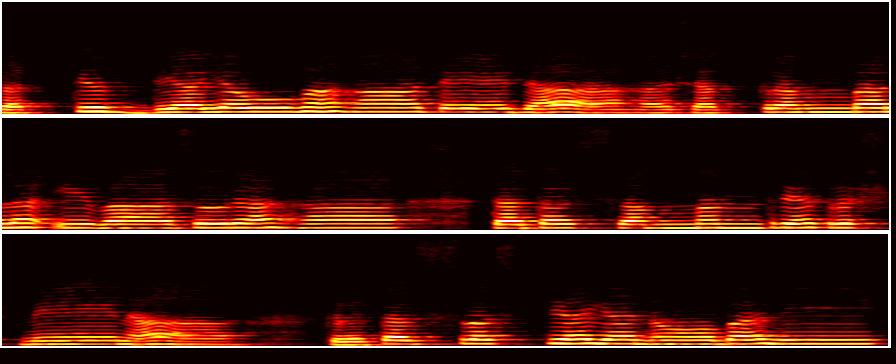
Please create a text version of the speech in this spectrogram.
प्रत्युद्ययौ महातेजाः शक्रं बल इवासुरः। ततः सम्मन्त्र्य कृष्णेन कृतस्वस्त्ययनो बली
